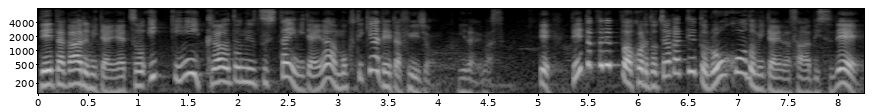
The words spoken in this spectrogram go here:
データがあるみたいなやつを一気にクラウドに移したいみたいな目的は Data Fusion になります。で Dataprep はこれどちらかというとローコードみたいなサービスで、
